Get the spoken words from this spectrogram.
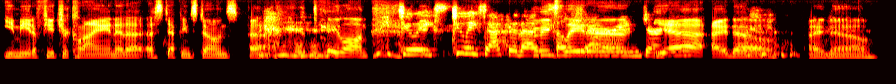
you meet a future client at a, a stepping stones uh, day long. Two weeks two weeks after that two weeks later. journey. yeah i know. I know.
